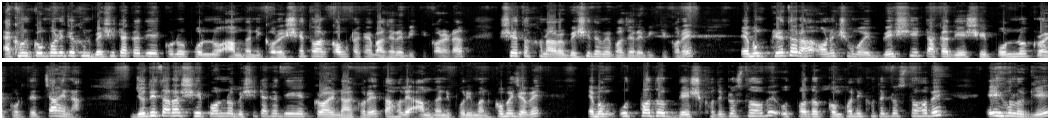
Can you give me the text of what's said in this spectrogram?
এখন কোম্পানি যখন বেশি টাকা দিয়ে কোনো পণ্য আমদানি করে, সে তো আর কম টাকায় বাজারে বিক্রি করে না। সে তখন আরও বেশি দামে বাজারে বিক্রি করে এবং ক্রেতারা অনেক সময় বেশি টাকা দিয়ে সেই পণ্য ক্রয় করতে চায় না। যদি তারা সেই পণ্য বেশি টাকা দিয়ে ক্রয় না করে, তাহলে আমদানি পরিমাণ কমে যাবে এবং উৎপাদক দেশ ক্ষতিগ্রস্ত হবে, উৎপাদক কোম্পানি ক্ষতিগ্রস্ত হবে, এই হলো গিয়ে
